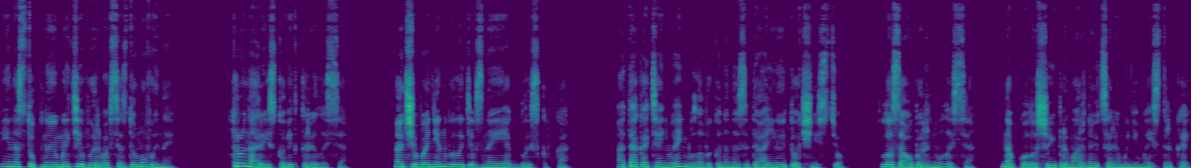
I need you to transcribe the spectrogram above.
і наступної миті вирвався з домовини. Труна різко відкрилася, а чуванін вилетів з неї, як блискавка. Атака тяньвень була виконана з ідеальною точністю. Лоза обернулася навколо шиї примарної церемонії майстерки,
